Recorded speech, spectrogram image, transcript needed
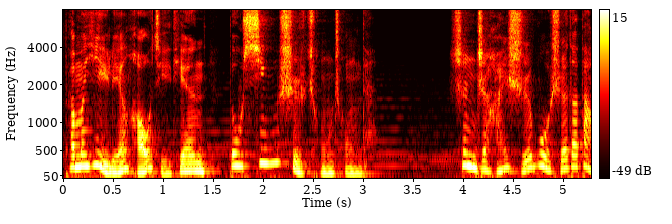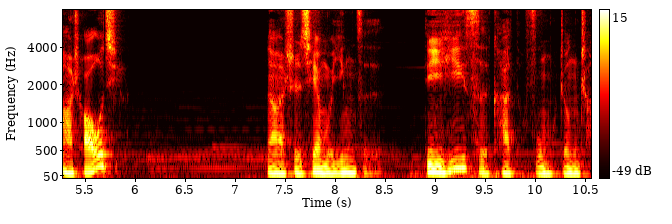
他们一连好几天都心事重重的，甚至还时不时的大吵起来。那是千木英子第一次看到父母争吵。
